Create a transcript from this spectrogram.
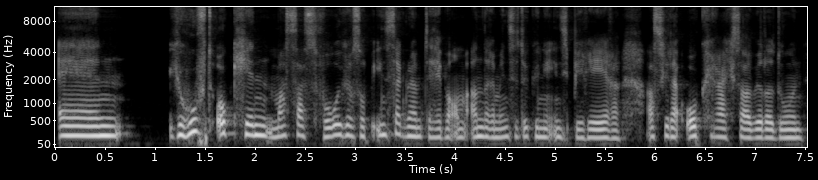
En je hoeft ook geen massa's volgers op Instagram te hebben om andere mensen te kunnen inspireren. Als je dat ook graag zou willen doen.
